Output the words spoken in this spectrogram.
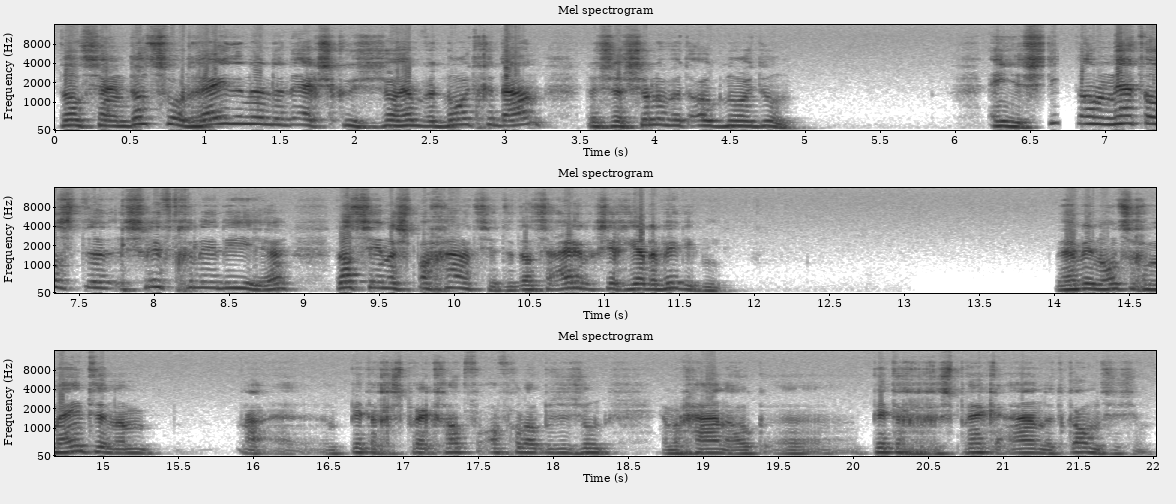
dan zijn dat soort redenen de excuses. Zo hebben we het nooit gedaan, dus zo zullen we het ook nooit doen. En je ziet dan, net als de schriftgeleerden hier, dat ze in een spagaat zitten. Dat ze eigenlijk zeggen, ja, dat weet ik niet. We hebben in onze gemeente een, nou, een pittig gesprek gehad voor afgelopen seizoen. En we gaan ook uh, pittige gesprekken aan het komende seizoen.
